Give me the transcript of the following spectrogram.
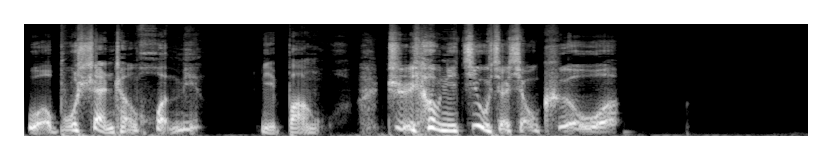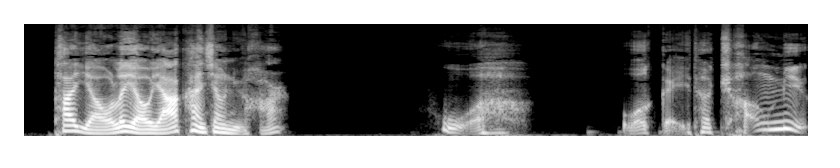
我不擅长换命，你帮我，只要你救下小柯，我……”他咬了咬牙，看向女孩：“我，我给他偿命。”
